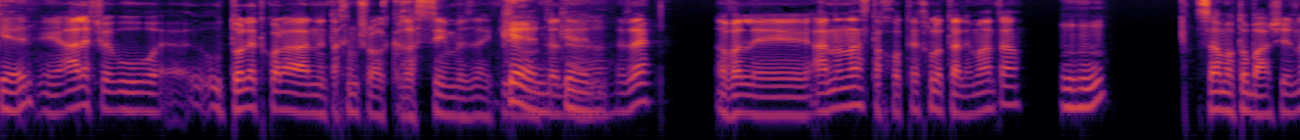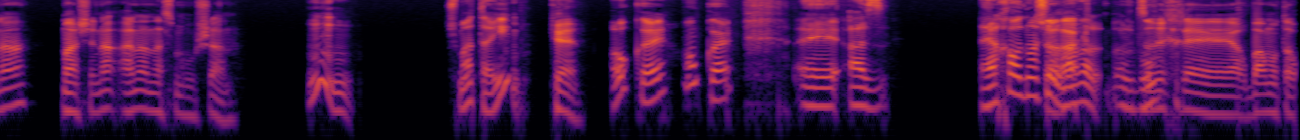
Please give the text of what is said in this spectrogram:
כן אה, א', הוא הוא תולה את כל הנתחים שלו על קרסים וזה, כן, כאילו, אתה יודע, זה. אבל אה, אננס אתה חותך לו אותה למטה, מהמם. שם אותו בהשינה, מעשנה, אננס מעושן. Mm, שמע טעים כן. אוקיי אוקיי אה, אז היה לך עוד משהו לומר על גור? צריך אה, 400-450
